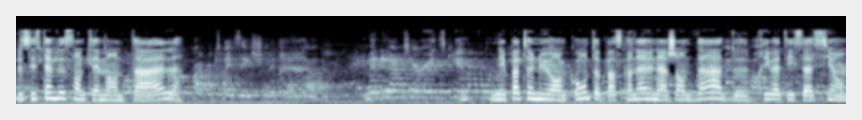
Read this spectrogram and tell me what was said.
Le système de santé mentale n'est pas tenu en compte parce qu'on a un agenda de privatisation.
